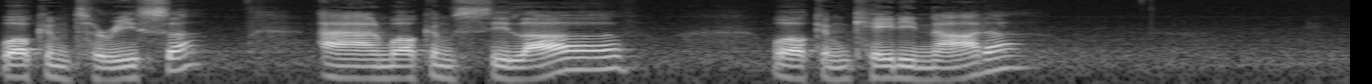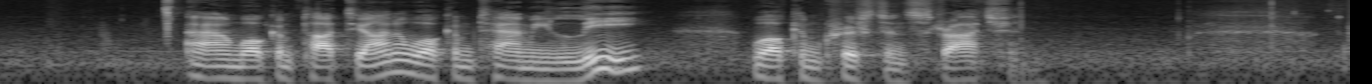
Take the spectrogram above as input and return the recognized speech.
Welcome, Teresa. And welcome, Love. Welcome, Katie Nada. And welcome, Tatiana. Welcome, Tammy Lee. Welcome, Kristen Strachan.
